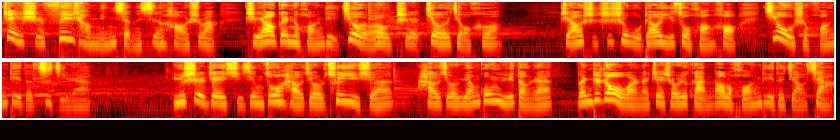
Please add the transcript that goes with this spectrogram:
这是非常明显的信号，是吧？只要跟着皇帝，就有肉吃，就有酒喝；只要是支持武昭仪做皇后，就是皇帝的自己人。于是，这许敬宗，还有就是崔义玄，还有就是袁公宇等人，闻着肉味呢，这时候就赶到了皇帝的脚下。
